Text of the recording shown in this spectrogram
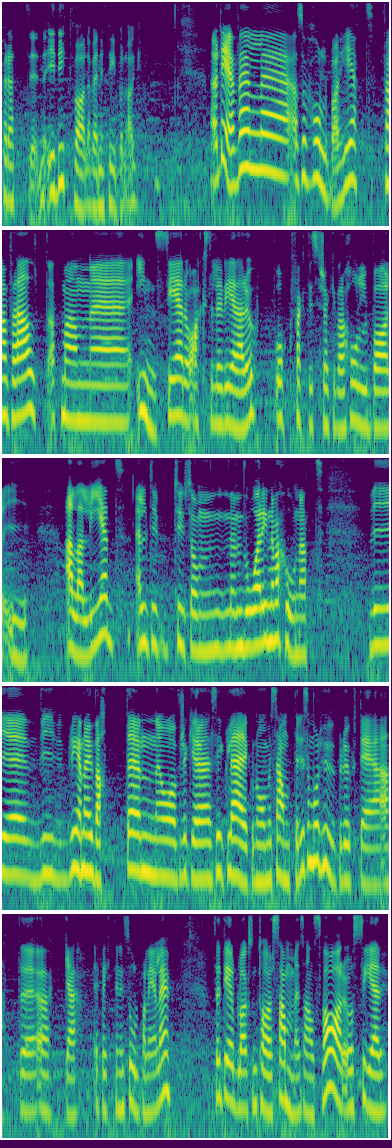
för att, i ditt val av energibolag? Ja, det är väl eh, alltså hållbarhet framför allt att man eh, inser och accelererar upp och faktiskt försöker vara hållbar i alla led. Eller typ, typ som med vår innovation att vi, eh, vi renar ju vatten och försöker göra cirkulärekonomiskt samtidigt som vår huvudprodukt är att eh, öka effekten i solpaneler. Så ett elbolag som tar samhällsansvar och ser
